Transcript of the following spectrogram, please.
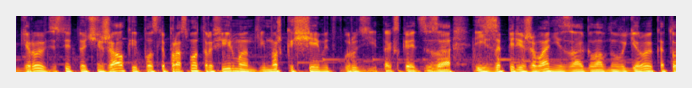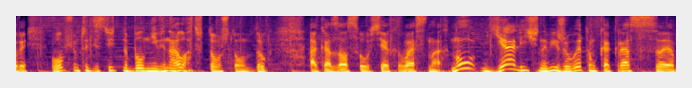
героев действительно очень жалко, и после просмотра фильма немножко щемит в груди, так сказать, за, из-за переживаний за главного героя, который, в общем-то, действительно был не виноват в том, что он вдруг оказался у всех во снах. Ну, я лично вижу в этом как раз, э,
